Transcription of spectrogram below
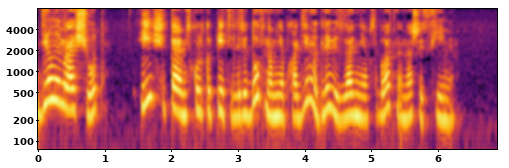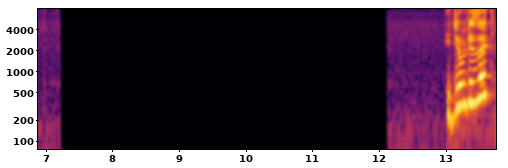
Делаем расчет и считаем, сколько петель рядов нам необходимо для вязания согласно нашей схеме. Идем вязать.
